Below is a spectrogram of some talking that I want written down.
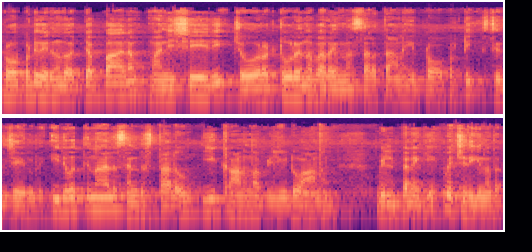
പ്രോപ്പർട്ടി വരുന്നത് ഒറ്റപ്പാലം മനിശ്ശേരി ചോറട്ടൂർ എന്ന് പറയുന്ന സ്ഥലത്താണ് ഈ പ്രോപ്പർട്ടി സ്ഥിതി ചെയ്യുന്നത്. ഇരുപത്തിനാല് സെന്റ് സ്ഥലവും ഈ കാണുന്ന വീടുമാണ് വിൽപ്പനയ്ക്ക് വെച്ചിരിക്കുന്നത്.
